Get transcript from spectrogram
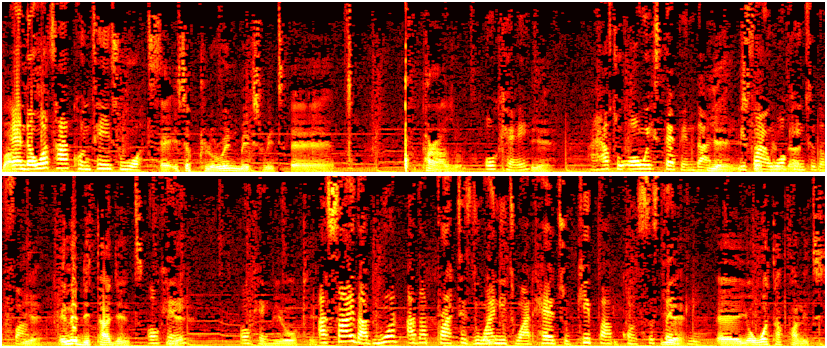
bath. and the water contains what? uh, it's a chlorine mixed with uh, parazole. Okay, Yeah. I have to always step in that Yeah, before I step in walk into the farm. Yeah, any detergent. Okay. Yeah. Okay. Be okay. Aside that, what other practice do I need to adhere to keep up consistently? Yeah, uh, your water quality.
